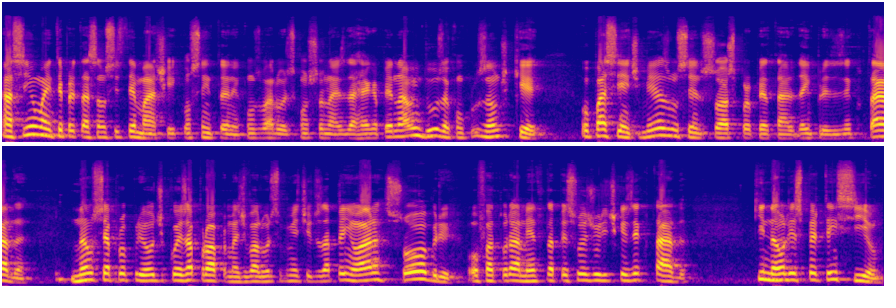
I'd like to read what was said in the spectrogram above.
Assim, uma interpretação sistemática e consentânea com os valores constitucionais da regra penal induz à conclusão de que o paciente, mesmo sendo sócio proprietário da empresa executada, não se apropriou de coisa própria, mas de valores submetidos à penhora sobre o faturamento da pessoa jurídica executada, que não lhes pertenciam,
